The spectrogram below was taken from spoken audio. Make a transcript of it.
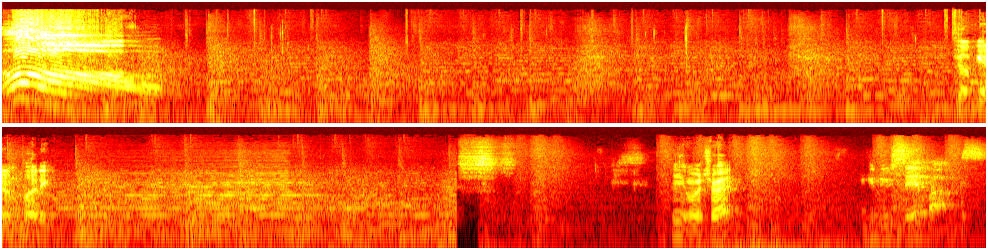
oh! Go get him, buddy. Hey, you wanna try it? You can do sandbox.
